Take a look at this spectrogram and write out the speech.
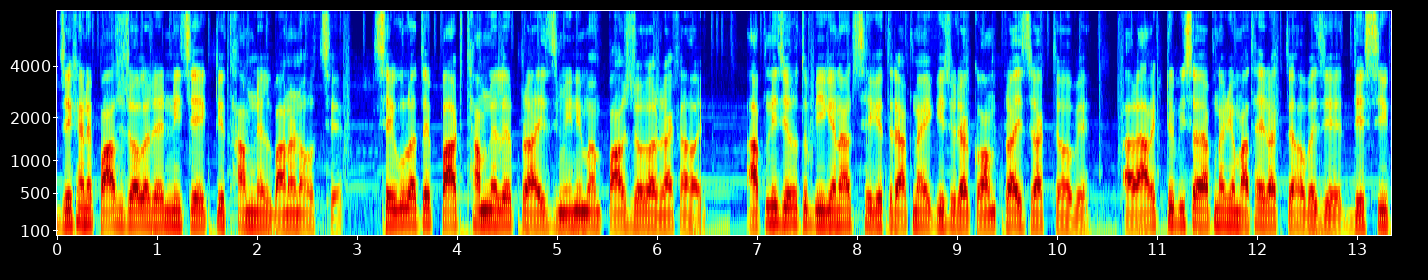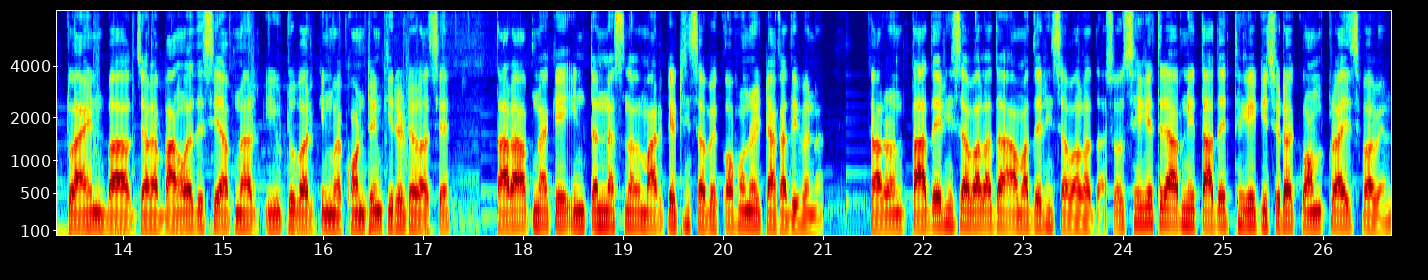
যেখানে পাঁচ ডলারের নিচে একটি থামনেল বানানো হচ্ছে। সেগুলোতে পার থামনেলের প্রাইস মিনিমাম পাঁচ ডলার রাখা হয়। আপনি যেহেতু বিগেনার সেক্ষেত্রে আপনাকে কিছুটা কম প্রাইস রাখতে হবে। আর আরেকটি বিষয় আপনাকে মাথায় রাখতে হবে যে, দেশি ক্লায়েন্ট বা যারা বাংলাদেশি আপনার ইউটিউবার কিংবা কন্টেন্ট ক্রিয়েটর আছে, তারা আপনাকে ইন্টারন্যাশনাল মার্কেট হিসাবে কখনোই টাকা দিবে না। কারণ তাদের হিসাব আলাদা, আমাদের হিসাব আলাদা। সো সেক্ষেত্রে আপনি তাদের থেকে কিছুটা কম প্রাইস পাবেন।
